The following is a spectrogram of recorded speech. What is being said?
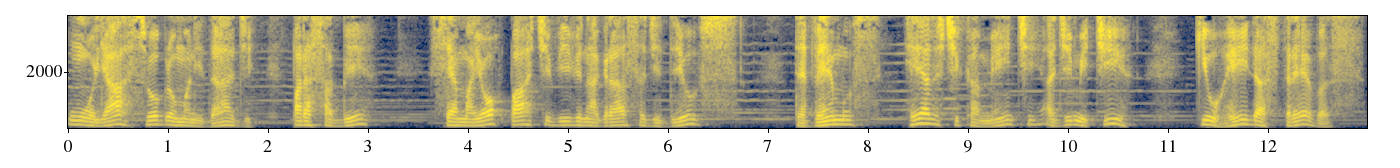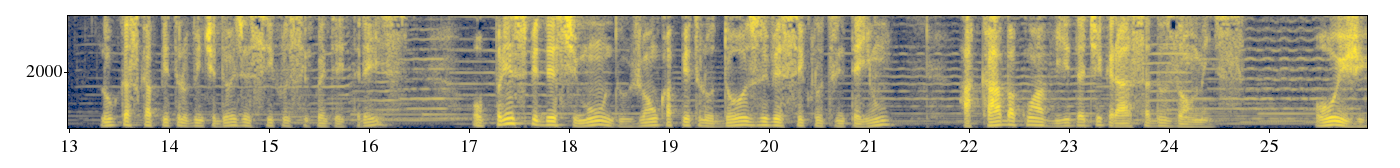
um olhar sobre a humanidade para saber se a maior parte vive na graça de Deus. Devemos realisticamente admitir que o Rei das Trevas, Lucas capítulo 22, versículo 53, o príncipe deste mundo, João capítulo 12, versículo 31, acaba com a vida de graça dos homens. Hoje,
